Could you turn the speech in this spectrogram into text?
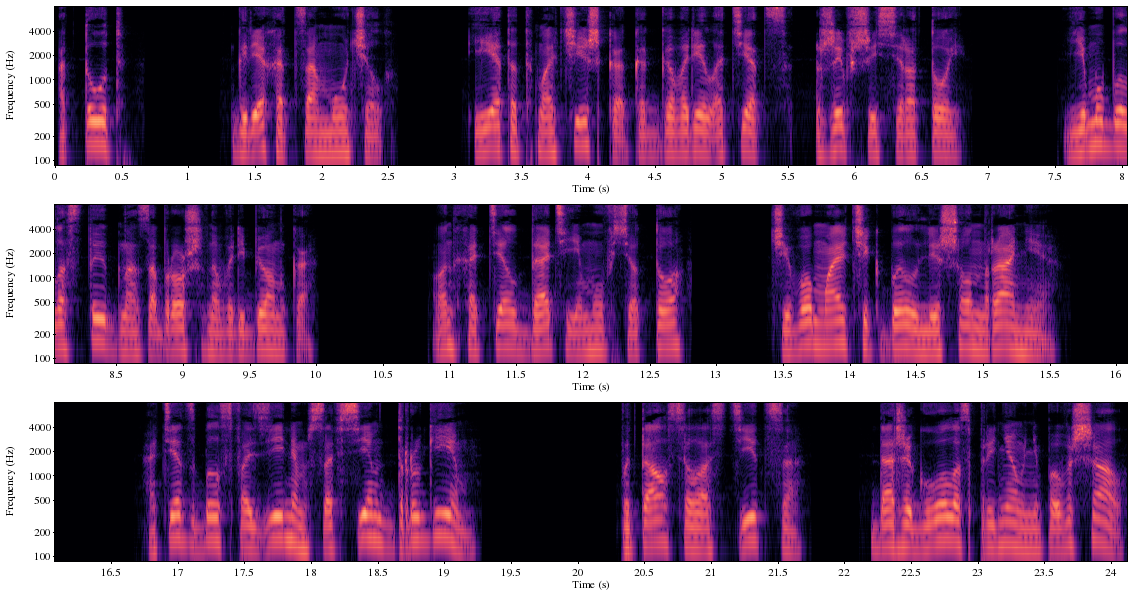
А тут грех отца мучил. И этот мальчишка, как говорил отец, живший сиротой, ему было стыдно заброшенного ребенка. Он хотел дать ему все то, чего мальчик был лишен ранее. Отец был с Фазилем совсем другим. Пытался ластиться, даже голос при нем не повышал.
